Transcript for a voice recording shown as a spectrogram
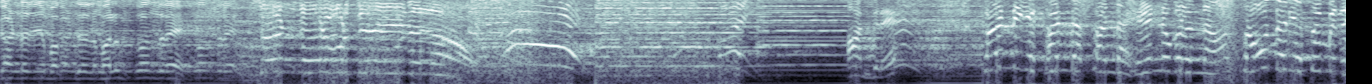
ಗಂಡನ ಮಕ್ಕಳನ್ನು ಮಲಗಿಸು ಅಂದ್ರೆ ಅಂದ್ರೆ ಕಣ್ಣಿಗೆ ಕಂಡ ಕಂಡ ಹೆಣ್ಣುಗಳನ್ನ ಸೌಂದರ್ಯ ತುಂಬಿದ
